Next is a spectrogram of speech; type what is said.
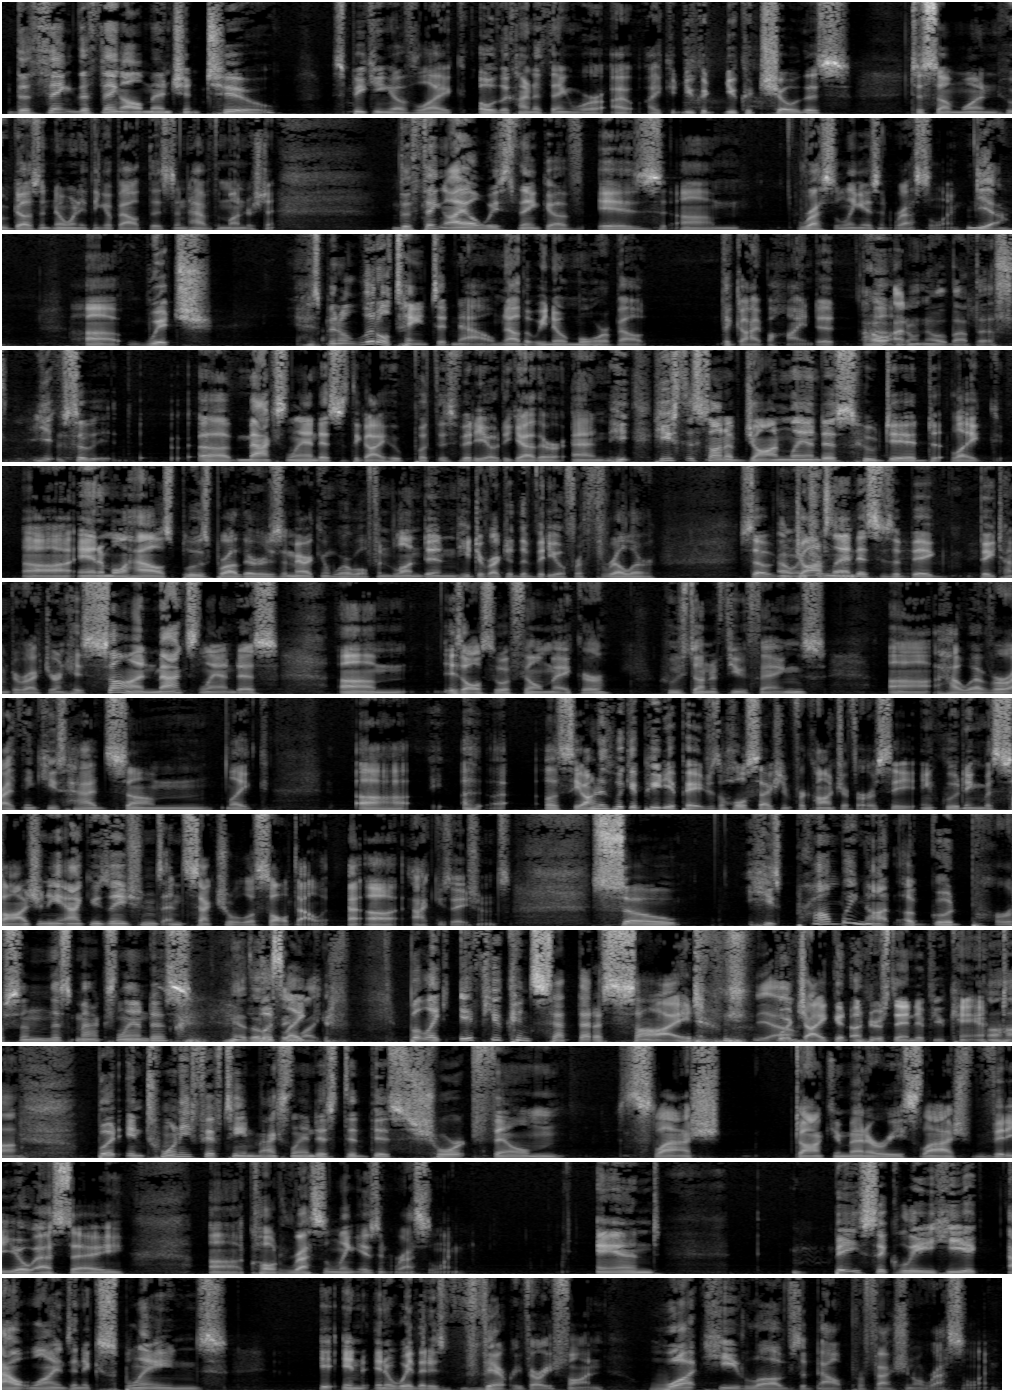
the thing the thing I'll mention too. Speaking of like, oh, the kind of thing where I, I could you could you could show this to someone who doesn't know anything about this and have them understand. The thing I always think of is um, wrestling isn't wrestling. Yeah, uh, which has been a little tainted now. Now that we know more about the guy behind it. Oh, Um, I don't know about this. yeah, so uh, Max Landis is the guy who put this video together, and he he's the son of John Landis, who did like uh, Animal House, Blues Brothers, American Werewolf in London. He directed the video for Thriller. So Oh, John. Landis is a big big time director, and his son Max Landis um, is also a filmmaker who's done a few things. Uh, however, I think he's had some like uh, uh, uh, let's see on his wikipedia page there's a whole section for controversy including misogyny accusations and sexual assault alle- uh, accusations so he's probably not a good person this max landis Yeah, doesn't but seem like, like but like if you can set that aside Yeah. which i could understand if you can't Uh huh. but in 2015, Max Landis did this short film slash documentary slash video essay uh, called "Wrestling Isn't Wrestling," and basically he outlines and explains in in a way that is very very fun what he loves about professional wrestling.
